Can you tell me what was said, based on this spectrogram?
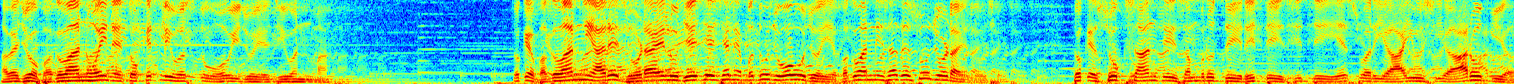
હવે જો ભગવાન હોય ને તો કેટલી વસ્તુ હોવી જોઈએ જીવનમાં? તો કે ભગવાનની આરે જોડાયેલું જે જે છે ને બધું જ હોવું જોઈએ. ભગવાનની સાથે શું જોડાયેલું છે? તો કે સુખ, શાંતિ, સમૃદ્ધિ, રિદ્ધિ, સિદ્ધિ, ઐશ્વર્ય, આયુષ્ય, આરોગ્ય.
